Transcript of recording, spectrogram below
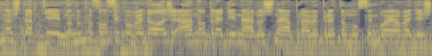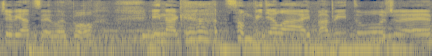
na štarte jednoducho som si povedala, že áno, trať je náročná a práve preto musím bojovať ešte viacej, lebo inak som videla aj babitu, že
